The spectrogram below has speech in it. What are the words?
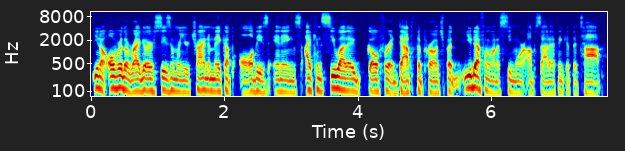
you know, over the regular season when you're trying to make up all these innings, I can see why they go for a depth approach, but you definitely want to see more upside, I think, at the top.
